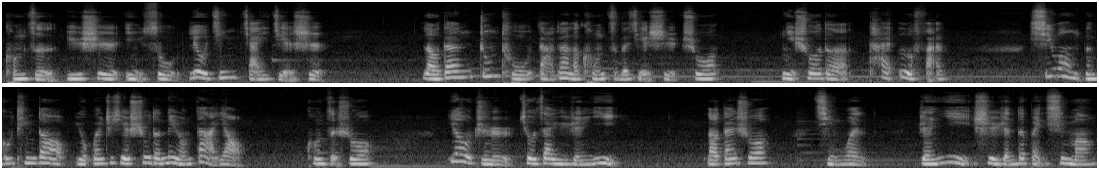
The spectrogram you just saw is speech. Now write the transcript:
孔子于是引述六经加以解释。老丹中途打断了孔子的解释，说：“你说的太恶烦。”希望能够听到有关这些书的内容大要。孔子说：“要旨就在于仁义。”老丹说：“请问仁义是人的本性吗？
